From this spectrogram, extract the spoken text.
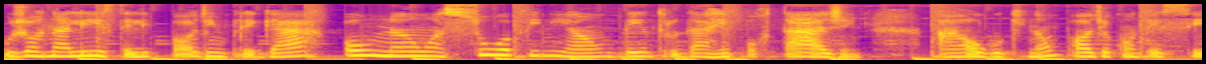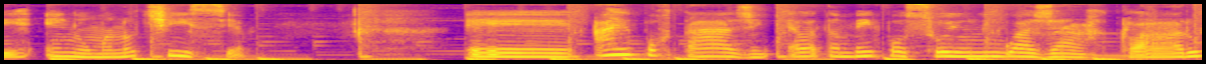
O jornalista ele pode empregar ou não a sua opinião dentro da reportagem, algo que não pode acontecer em uma notícia. É, a reportagem ela também possui um linguajar claro,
